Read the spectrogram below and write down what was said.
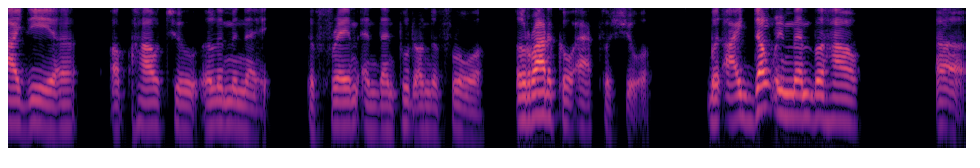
idea of how to eliminate the frame and then put on the floor. A radical act for sure. But I don't remember how uh,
